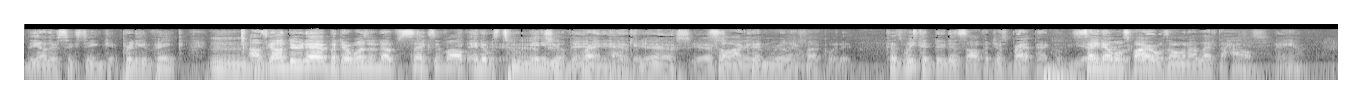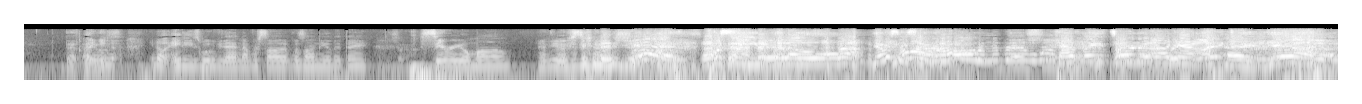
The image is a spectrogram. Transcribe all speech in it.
the other sixteen, Pretty in Pink. I was gonna do that, but there wasn't enough sex involved, and it was too Yeah, many too of the many Brat of- Pack. yes, yes, So I couldn't of them, really fuck with it because we could do this off of just Brat Pack movies. Yeah, St. Elmo's we Fire could. was on when I left the house. Damn. That Uh, it you, know, was, you know, eighties movie that I never saw that was on the other day. Serial Mom. Have you ever seen that shit? yes, Pussy Willow. You ever see Serial I don't Mom? remember that one. Kathleen Turner. Yeah, yeah. Hey, yeah.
